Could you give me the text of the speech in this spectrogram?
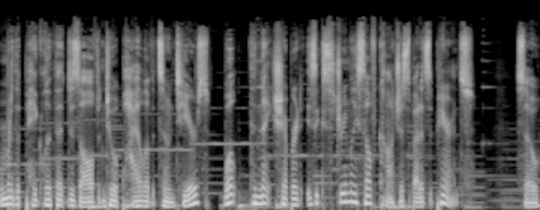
remember the piglet that dissolved into a pile of its own tears? Well, the night shepherd is extremely self conscious about its appearance. So,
